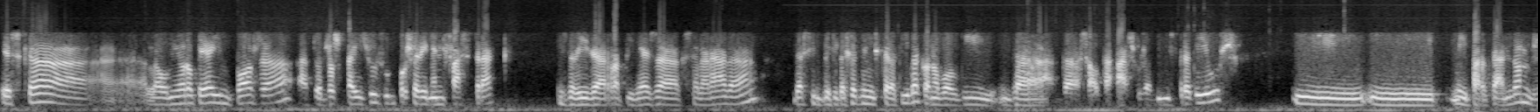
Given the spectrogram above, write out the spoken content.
és que eh, la Unió Europea imposa a tots els països un procediment fast-track, és a dir, de rapidesa accelerada, de simplificació administrativa, que no vol dir de, de saltar passos administratius, i, i, i per tant, doncs,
